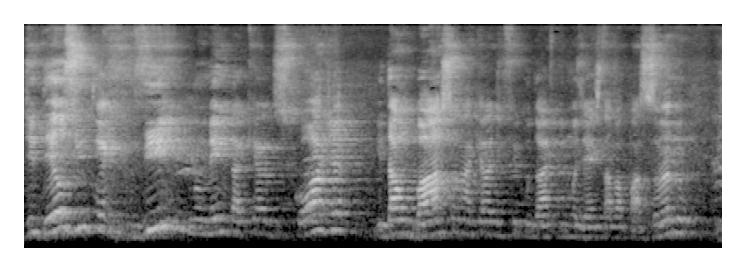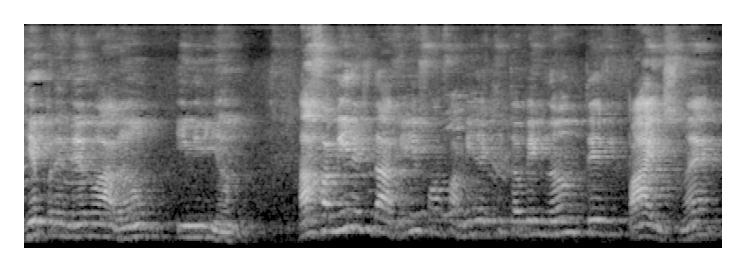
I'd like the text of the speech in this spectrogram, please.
de Deus intervir no meio daquela discórdia e dar um basta naquela dificuldade que Moisés estava passando, repreendendo Arão e Miriam. A família de Davi foi uma família que também não teve paz, né?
